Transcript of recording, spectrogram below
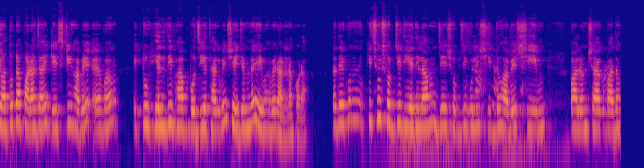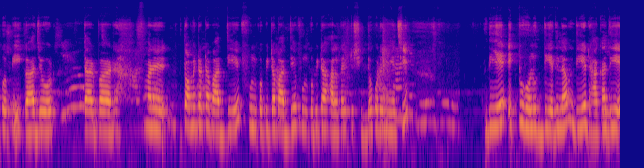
যতটা পারা যায় টেস্টি হবে এবং একটু হেলদি ভাব বজিয়ে থাকবে, সেই জন্য এইভাবে রান্না করা। তা দেখুন, কিছু সবজি দিয়ে দিলাম, যে সবজিগুলি সিদ্ধ হবে, শিম, পালং শাক, বাঁধাকপি, গাজর, তারপর মানে টমেটোটা বাদ দিয়ে, ফুলকপিটা বাদ দিয়ে, ফুলকপিটা হালকা একটু সিদ্ধ করে নিয়েছি। দিয়ে একটু হলুদ দিয়ে দিলাম, দিয়ে ঢাকা দিয়ে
